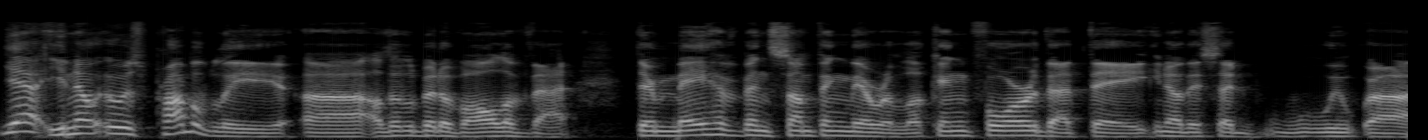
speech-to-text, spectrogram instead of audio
Yeah, you know, it was probably uh, a little bit of all of that. There may have been something they were looking for that they, you know, they said we, uh,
